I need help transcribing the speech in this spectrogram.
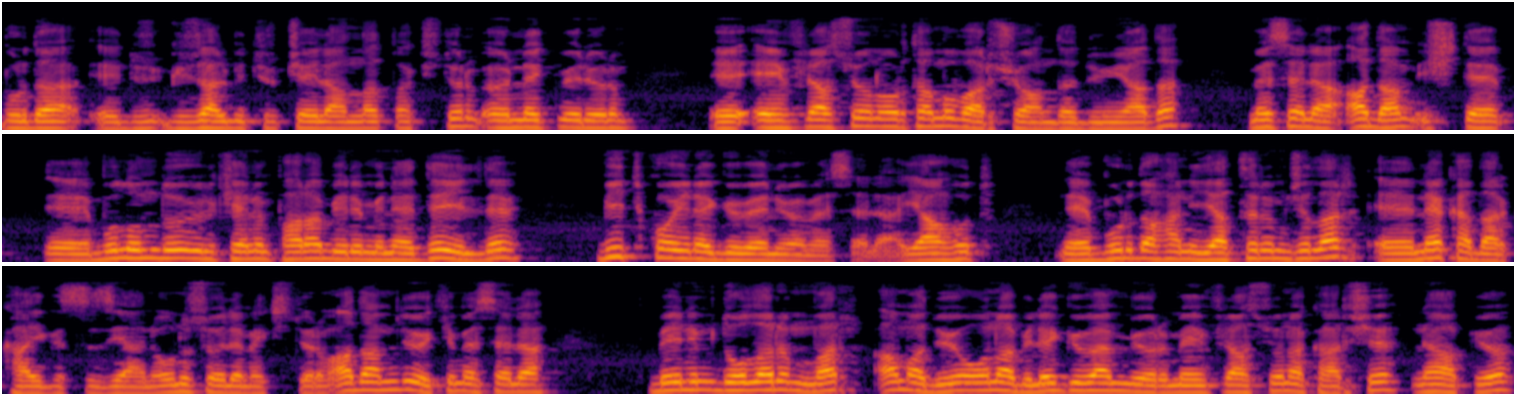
Burada e, güzel bir Türkçe ile anlatmak istiyorum. Örnek veriyorum. E, enflasyon ortamı var şu anda dünyada Mesela adam işte e, bulunduğu ülkenin para birimine değil de Bitcoin'e güveniyor mesela. Yahut e, burada hani yatırımcılar e, ne kadar kaygısız yani onu söylemek istiyorum. Adam diyor ki mesela benim dolarım var ama diyor ona bile güvenmiyorum enflasyona karşı ne yapıyor?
